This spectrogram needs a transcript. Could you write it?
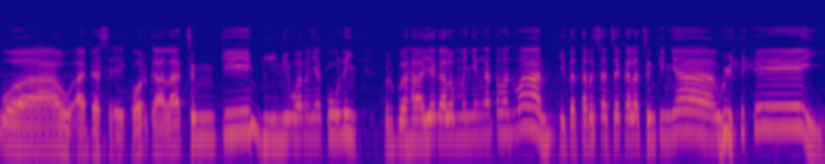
Wow, ada seekor kala jengking. Ini warnanya kuning. Berbahaya kalau menyengat teman-teman. Kita taruh saja kala jengkingnya. Wih.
